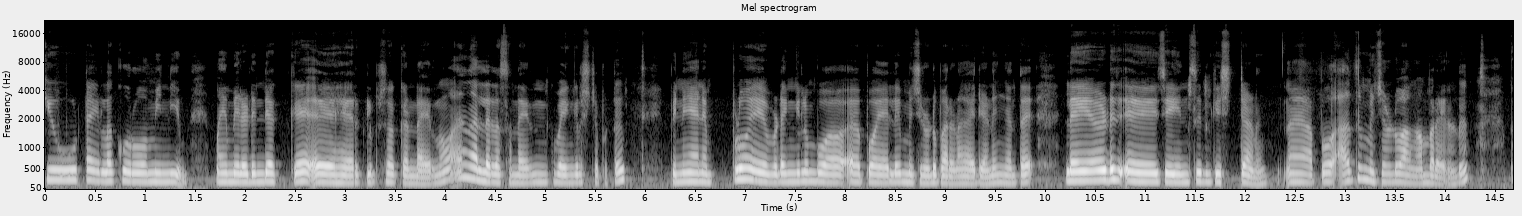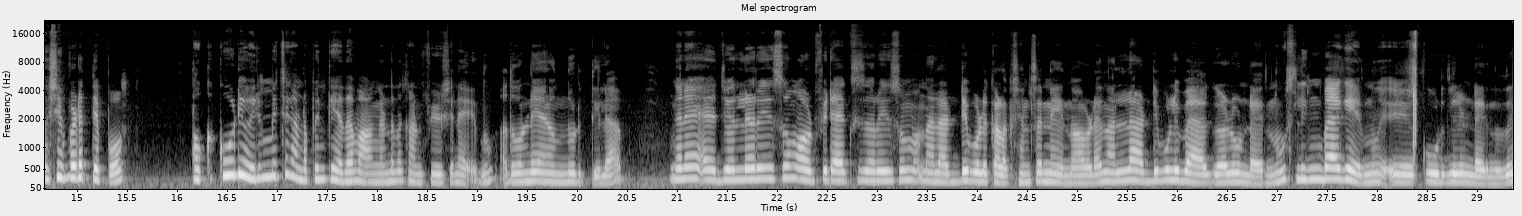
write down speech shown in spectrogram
ക്യൂട്ടായിട്ടുള്ള കുറോമിന്റെയും മൈമെലഡിന്റെ ഒക്കെ ഹെയർ ക്ലിപ്സൊക്കെ ഉണ്ടായിരുന്നു. അത് നല്ല രസമുണ്ടായിരുന്നു. എനിക്ക് ഭയങ്കര ഇഷ്ടപ്പെട്ടു. പിന്നെ ഞാൻ എപ്പോഴും എവിടെയെങ്കിലും പോ പോയാൽ മെച്ചിനോട് പറയുന്ന കാര്യമാണ്. ഇങ്ങനത്തെ ലെയേർഡ് ചെയിൻസ് എനിക്ക് ഇഷ്ടമാണ് അപ്പോൾ അത് മെച്ചിനോട് വാങ്ങാൻ പറയുന്നുണ്ട് പക്ഷെ ഇവിടെ എത്തിയപ്പോൾ ഒക്കെ കൂടി ഒരുമിച്ച് കണ്ടപ്പോൾ എനിക്ക് ഏതാ വാങ്ങേണ്ടതെന്ന് കൺഫ്യൂഷനായിരുന്നു അതുകൊണ്ട് ഞാൻ ഒന്നും എടുത്തില്ല. ഇങ്ങനെ ജ്വല്ലറീസും ഔട്ട്ഫിറ്റ് ആക്സസറീസും നല്ല അടിപൊളി കളക്ഷൻസ് തന്നെയായിരുന്നു. അവിടെ നല്ല അടിപൊളി ബാഗുകളും ഉണ്ടായിരുന്നു. സ്ലിംഗ് ബാഗായിരുന്നു കൂടുതലുണ്ടായിരുന്നത്.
